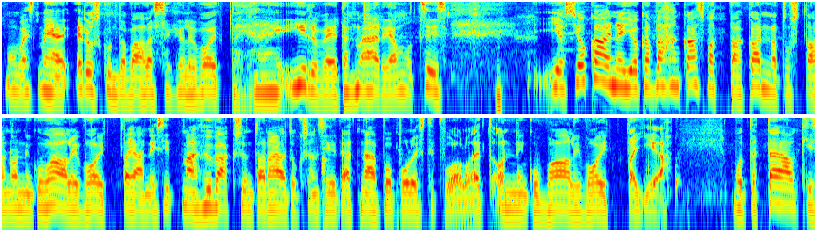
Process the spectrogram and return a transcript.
Mun mielestä meidän eduskuntavaaleissakin oli voittajia hirveitä määriä, mutta siis jos jokainen, joka vähän kasvattaa kannatustaan, on niin kuin vaalivoittaja, niin sitten mä hyväksyn tämän ajatuksen siitä, että nämä populistipuolueet on niin kuin vaalivoittajia. Mutta tämä onkin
